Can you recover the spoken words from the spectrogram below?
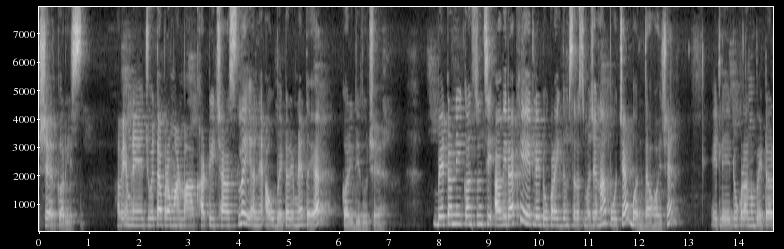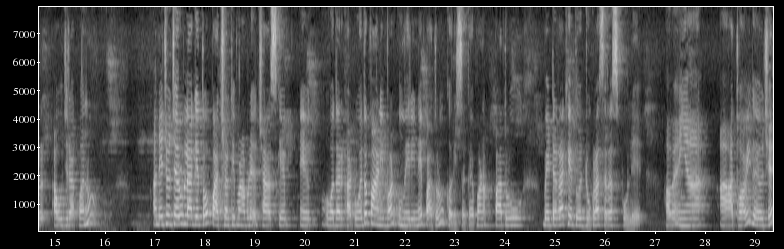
શેર કરીશ. હવે એમણે જોઈતા પ્રમાણમાં ખાટી છાશ લઈ અને આવું બેટર એમણે તૈયાર કરી દીધું છે. બેટરની કન્સિસ્ટન્સી આવી રાખીએ એટલે ઢોકળા એકદમ સરસ મજાના પોચા બનતા હોય છે. એટલે ઢોકળાનું બેટર આવું જ રાખવાનું. અને જો જરૂર લાગે તો પાછળથી પણ આપણે છાશ કે એ વધારે ખાટું હોય તો પાણી પણ ઉમેરીને પાતળું કરી શકાય. પણ પાતળું બેટર રાખીએ તો ઢોકળા સરસ ફૂલે. હવે અહીંયા આ આથો આવી ગયો છે.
